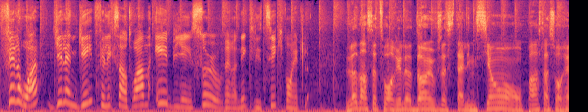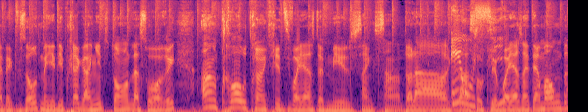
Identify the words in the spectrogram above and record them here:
Phil Roy, Guylaine Gay, Félix Antoine et bien sûr Véronique Létier qui vont être là. Là, dans cette soirée-là, d'un, vous assistez à l'émission, on passe la soirée avec vous autres, mais il y a des prêts à gagner tout au long de la soirée. Entre autres, un crédit voyage de 1500 dollars grâce au Club Voyage Intermonde.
